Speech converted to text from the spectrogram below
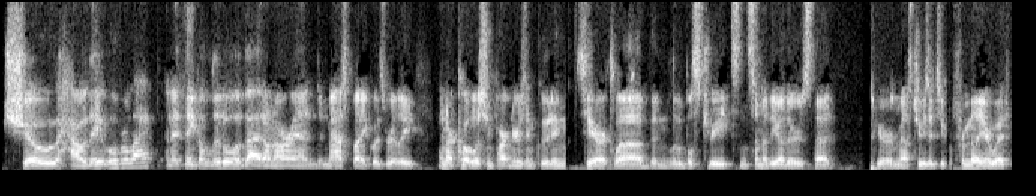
show how they overlap. And I think a little of that on our end and Mass Bike was really, and our coalition partners, including Sierra Club and Livable Streets and some of the others that here in Massachusetts you're familiar with.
